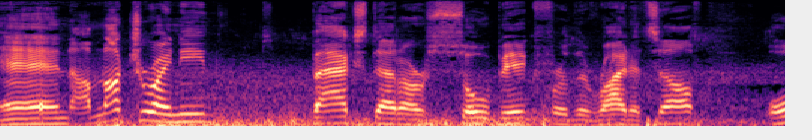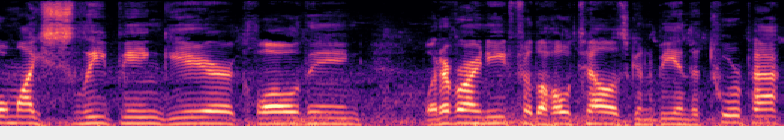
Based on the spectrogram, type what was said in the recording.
And I'm not sure I need bags that are so big for the ride itself. All my sleeping gear, clothing, whatever I need for the hotel is going to be in the tour pack.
